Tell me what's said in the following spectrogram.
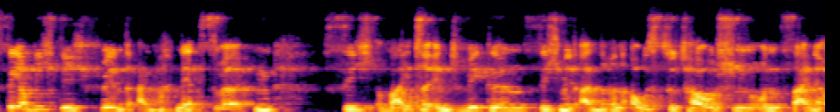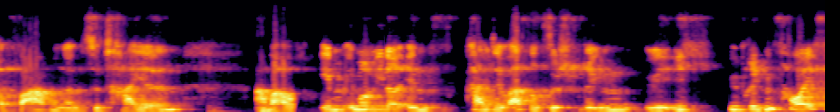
sehr wichtig finde, einfach Netzwerken, sich weiterentwickeln, sich mit anderen auszutauschen und seine Erfahrungen zu teilen, aber auch eben immer wieder ins kalte Wasser zu springen, wie ich übrigens heute.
